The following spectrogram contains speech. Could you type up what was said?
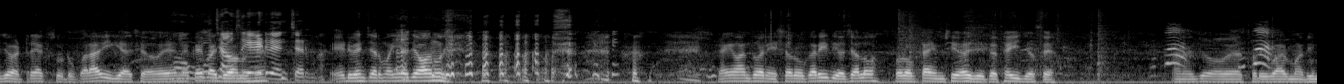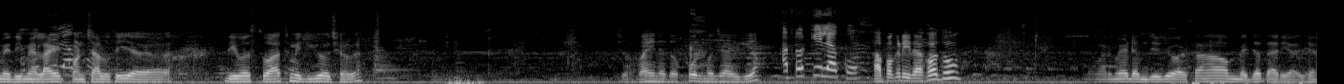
જો ટ્રેક સૂટ ઉપર આવી ગયા છે. હવે એને કઈ બાજુ જવાનું છે? એડવેન્ચરમાં એડવેન્ચરમાં અહીંયા જવાનું છે. કંઈ વાંધો નહીં શરૂ કરી દો ચાલો થોડોક ટાઈમ છે હજી તો થઈ જશે. અને જો હવે થોડી વારમાં ધીમે ધીમે લાઇટ પણ ચાલુ થઈ જાય. દિવસ તો હાથમી જ ગયો છે હવે. જો ભાઈને તો ફૂલ મજા આવી ગઈ હો. આ પકડી રાખો. આ પકડી રાખો તું. અમારે મેડમજી જો સામે જતા રહ્યા છે.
